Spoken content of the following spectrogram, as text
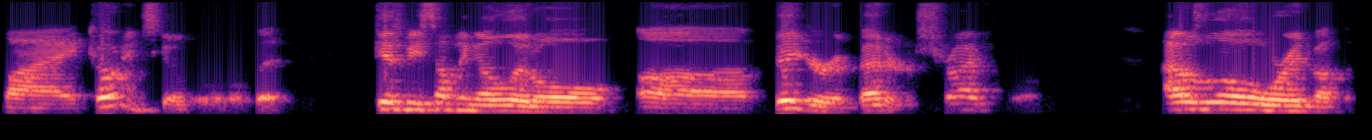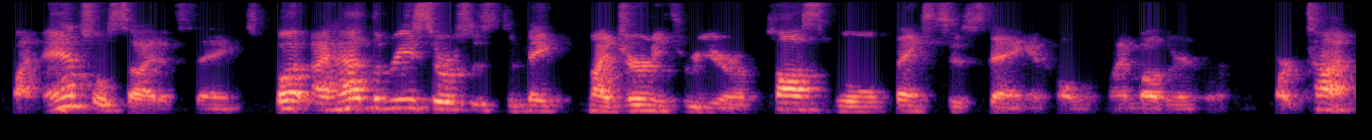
my coding skills a little bit. Gives me something a little uh, bigger and better to strive for. I was a little worried about the financial side of things, but I had the resources to make my journey through Year Up possible thanks to staying at home with my mother and working part time.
